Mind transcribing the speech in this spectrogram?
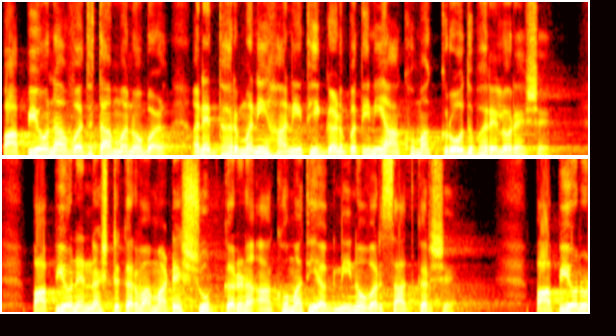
પાપીઓના વધતા મનોબળ અને ધર્મની હાનિથી ગણપતિની આંખોમાં ક્રોધ ભરેલો રહેશે. પાપીઓને નષ્ટ કરવા માટે શુભ કર્ણ આંખોમાંથી અગ્નિનો વરસાદ કરશે. પાપીઓનો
